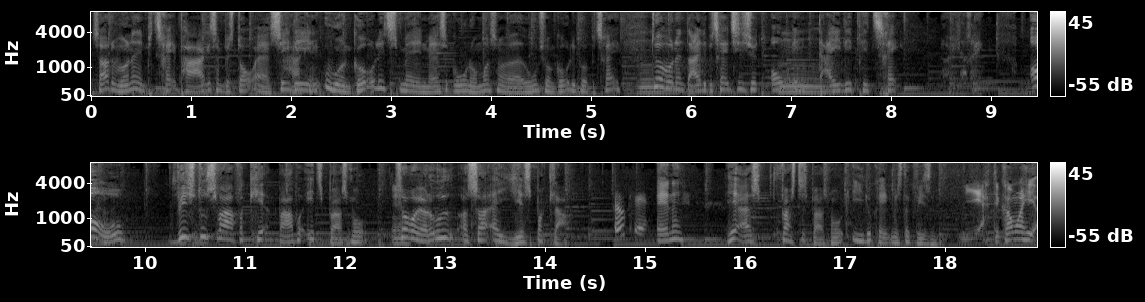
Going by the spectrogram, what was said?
så har du vundet en P3-pakke, som består af CD'en Pakke. Uundgåeligt med en masse gode numre, som har været ugens uundgåelige på P3. Mm. Du har vundet en dejlig P3-t-shirt og mm. en dejlig P3-nøglering. Og hvis du svarer forkert bare på et spørgsmål, ja. så rører du ud, og så er Jesper klar. Okay. Anne, her er første spørgsmål i Lokalmesterquizzen. Ja, det kommer her.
